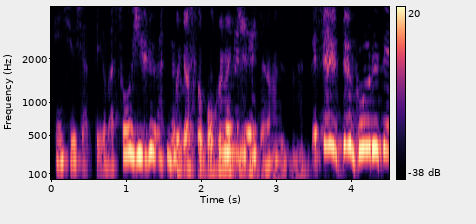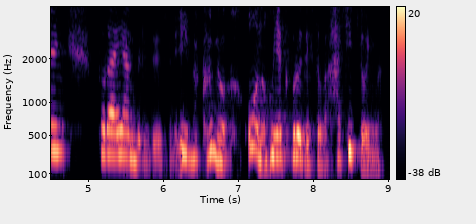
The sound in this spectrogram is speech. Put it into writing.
編集者という、まあ、そういうあのポッドキャスト僕抜きみたいな感じですね。それとゴールデントライアングルでですね、今この王の翻訳プロジェクトが走っております。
